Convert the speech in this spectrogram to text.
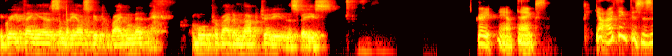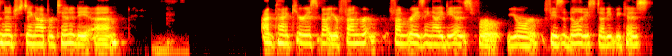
the great thing is somebody else will be providing it, and we'll provide them the opportunity in the space. Great. Yeah, thanks. Yeah, I think this is an interesting opportunity. Um, I'm kind of curious about your fund fundraising ideas for your feasibility study because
